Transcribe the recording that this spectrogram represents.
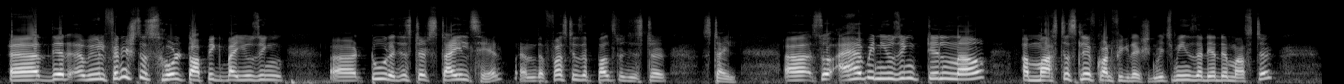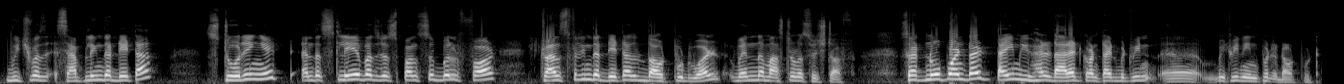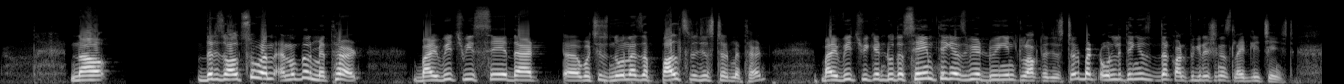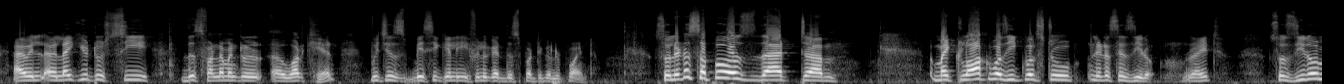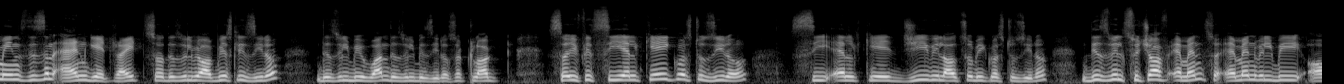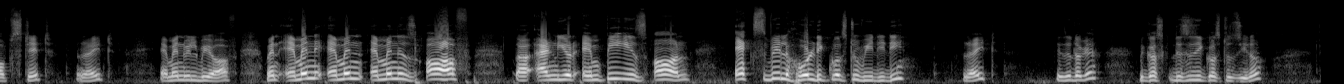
Uh, there uh, we will finish this whole topic by using uh, two register styles here and the first is a pulse register style. Uh, so, I have been using till now a master slave configuration which means that you are the master which was sampling the data, storing it and the slave was responsible for transferring the data to the output world when the master was switched off. So, at no point in time you had direct contact between uh, between input and output. Now, there is also an another method by which we say that uh, which is known as a pulse register method by which we can do the same thing as we are doing in clock register, but only thing is the configuration is slightly changed. I will, I will like you to see this fundamental uh, work here which is basically if you look at this particular point. So, let us suppose that um, my clock was equals to let us say 0 right. So, 0 means this is an AND gate right. So, this will be obviously 0 this will be 1 this will be 0. So, clock so, if it CLK equals to 0, CLKG will also be equals to 0. This will switch off MN. So, MN will be off state right MN will be off. When MN, MN, MN is off uh, and your MP is on X will hold equals to VDD right? Is it okay? Because this is equals to 0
